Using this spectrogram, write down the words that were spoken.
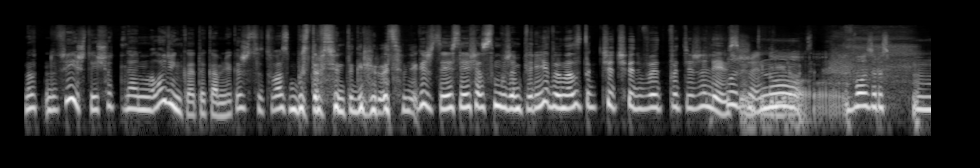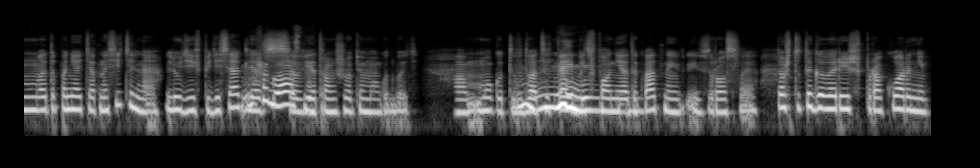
Ну, ну видишь, ты еще наверное, молоденькая такая. Мне кажется, у вас быстро все интегрируется. Мне кажется, если я сейчас с мужем перееду, у нас так чуть-чуть будет потяжелее Слушай, ну, возраст — это понятие относительное. Люди в 50 ну, лет согласна. с ветром в жопе могут быть. А могут в 25 mm-hmm. быть вполне адекватные и взрослые. То, что ты говоришь про корни,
